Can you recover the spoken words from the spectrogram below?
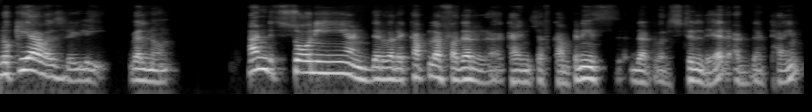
Nokia was really well known. And Sony, and there were a couple of other uh, kinds of companies that were still there at that time.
